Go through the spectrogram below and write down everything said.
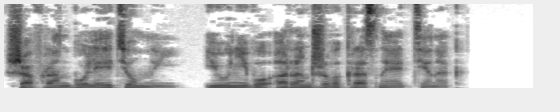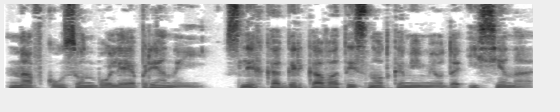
Шафран более темный, и у него оранжево-красный оттенок. На вкус он более пряный, слегка горьковатый с нотками меда и сена.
